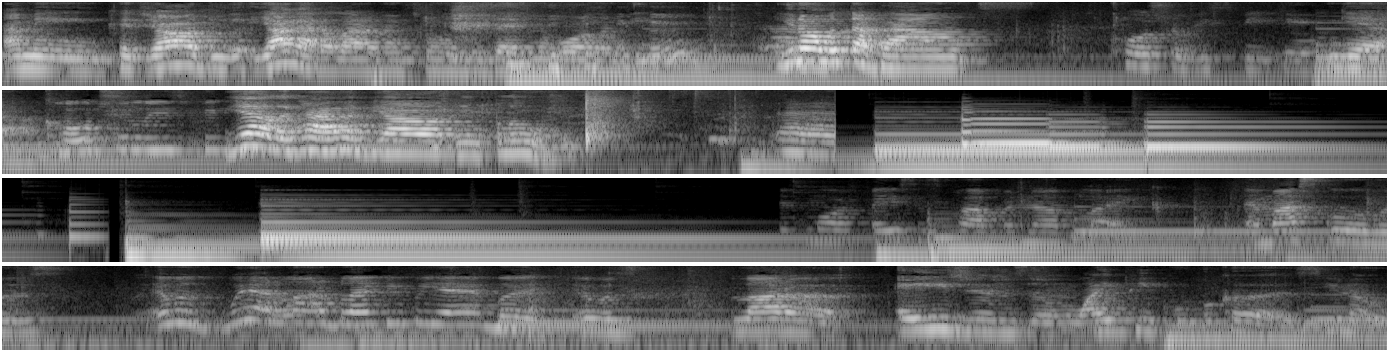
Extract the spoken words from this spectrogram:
I mean, cause y'all do y'all got a lot of influences as New Orleans people. Mhm. You know, with the bounce, Culturally speaking. yeah, Culturally speaking. yeah. Like, how have y'all influenced? There's more faces popping up. Like, and my school was, it was. We had a lot of black people, yeah, but it was a lot of Asians and white people because you know,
